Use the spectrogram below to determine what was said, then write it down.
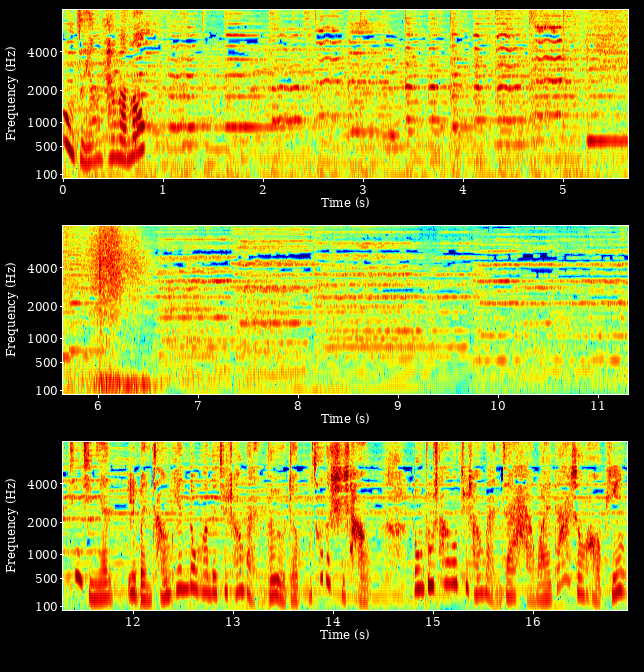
又怎样看法呢？近几年，日本长篇动画的剧场版都有着不错的市场，《龙珠超》剧场版在海外大受好评，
